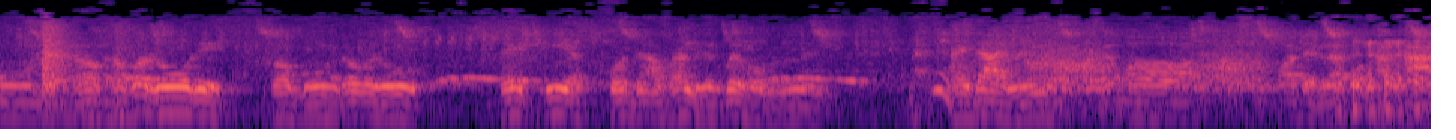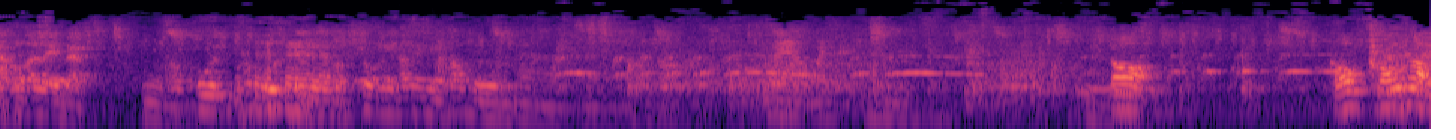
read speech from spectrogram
มูลเลยเขาเขาก็รู้ดิข้อมูลเขาก็รู้เฮ้ยที่คนเอาผ้าเหลืองไปห่มเนี่ยใครได้ไหมเนี่ยแล้วพอ พอเสร็จแล้วพวกขาขาเขาก็เลยแบบเขาพูดเขาพูดถึงกันบอกช่วงนี้เขาไม่มีข้อมูลไม่เอาไม่เอาก็เขาเขาชอบ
